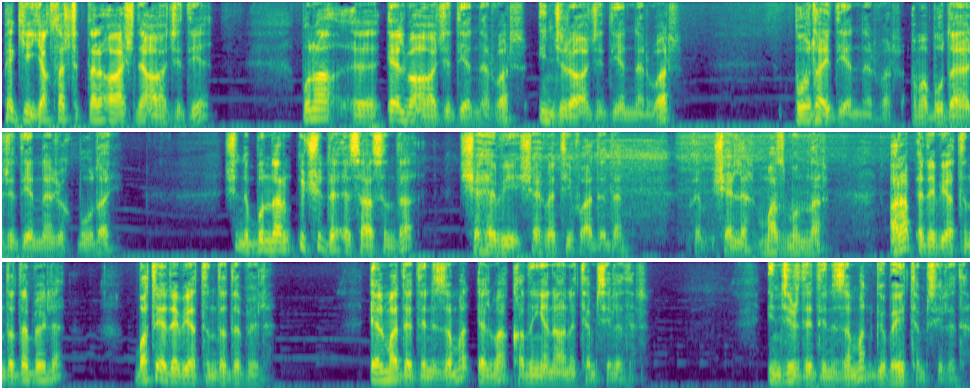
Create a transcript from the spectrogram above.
Peki yaklaştıkları ağaç ne ağacı diye? Buna e, elma ağacı diyenler var, incir ağacı diyenler var, buğday diyenler var. Ama buğday ağacı diyenler yok, buğday. Şimdi bunların üçü de esasında şehevi, şehveti ifade eden şeyler, mazmunlar. Arap edebiyatında da böyle, Batı edebiyatında da böyle. Elma dediğiniz zaman elma kadın yanağını temsil eder. İncir dediğiniz zaman göbeği temsil eder.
